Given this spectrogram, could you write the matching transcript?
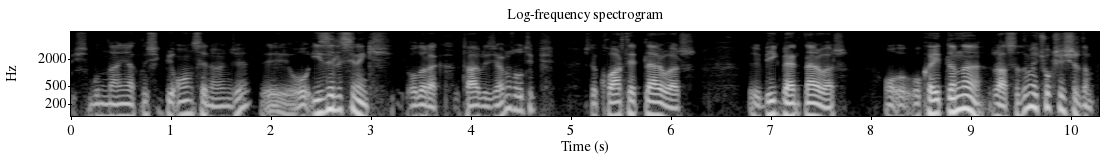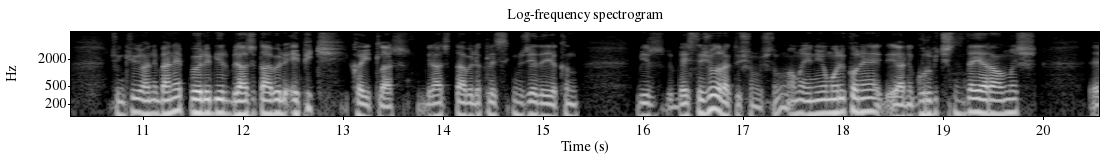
işte bundan yaklaşık bir 10 sene önce e, o easy listening olarak tabir edeceğimiz o tip işte kuartetler var, e, big bandler var. O, o kayıtlarına rastladım ve çok şaşırdım. Çünkü hani ben hep böyle bir birazcık daha böyle epik kayıtlar, birazcık daha böyle klasik müziğe de yakın bir besteci olarak düşünmüştüm. Ama Ennio Morricone yani grup içinde yer almış. E,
